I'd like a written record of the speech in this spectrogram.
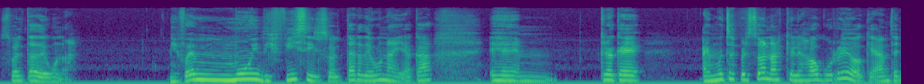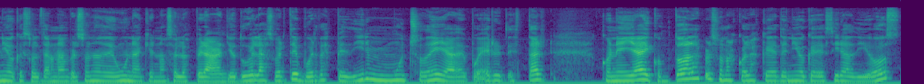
suelta de una. Y fue muy difícil soltar de una y acá em, creo que hay muchas personas que les ha ocurrido que han tenido que soltar a una persona de una que no se lo esperaban. Yo tuve la suerte de poder despedirme mucho de ella, de poder estar con ella y con todas las personas con las que he tenido que decir adiós.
